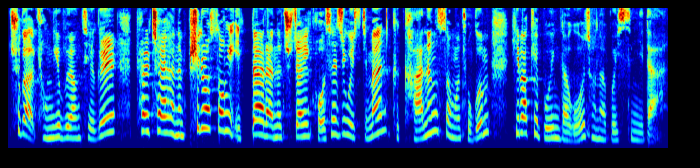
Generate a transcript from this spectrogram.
추가 경기 부양책을 펼쳐야 하는 필요성이 있다라는 주장이 거세지고 있지만 그 가능성은 조금 희박해 보인다고 전하고 있습니다.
